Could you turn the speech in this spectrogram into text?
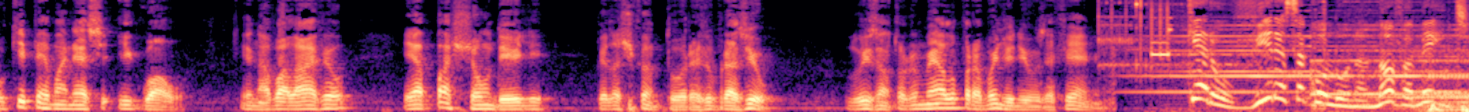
O que permanece igual, inabalável, é a paixão dele pelas cantoras do Brasil. Luiz Antônio Melo para Band News FM. Quer ouvir essa coluna novamente?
